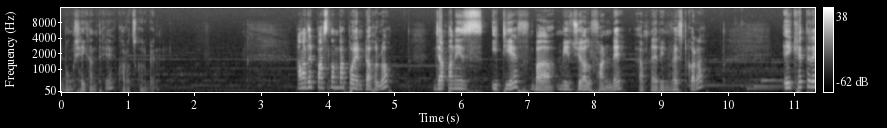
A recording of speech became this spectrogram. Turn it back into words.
এবং সেইখান থেকে খরচ করবেন। আমাদের পাঁচ নম্বর পয়েন্টটা হলো জাপানিজ ইটিএফ বা মিউচুয়াল ফান্ডে আপনার ইনভেস্ট করা। এই ক্ষেত্রে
